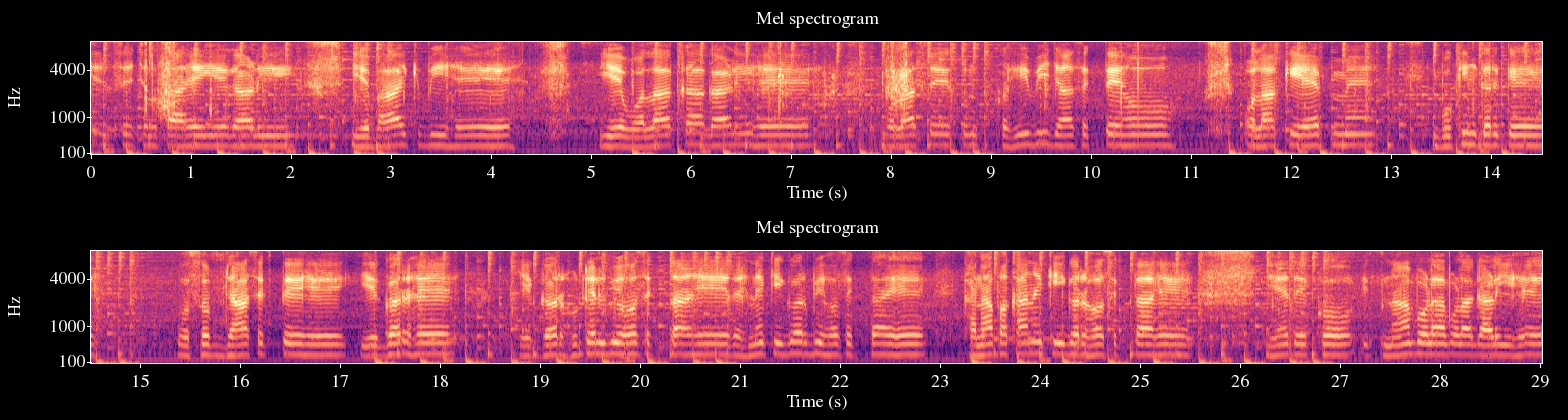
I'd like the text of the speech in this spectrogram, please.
कैसे चलता है ये गाड़ी। ये बाइक भी है। ये ओला का गाड़ी है। ओला से तुम कहीं भी जा सकते हो। ओला के ऐप में बुकिंग करके वो सब जा सकते हैं। ये घर है। ये घर होटल भी हो सकता है, रहने की घर भी हो सकता है, खाना पकाने की घर हो सकता है। ये देखो, इतना बड़ा बड़ा गाड़ी है।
